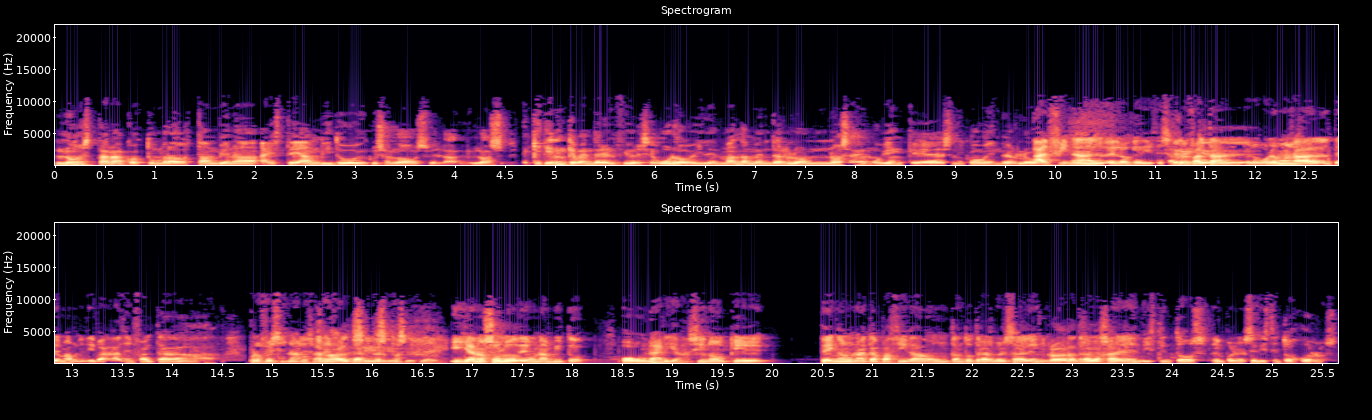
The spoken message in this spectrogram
no están acostumbrados también a, a este ámbito, incluso los, los que tienen que vender el ciberseguro y les mandan venderlo, no saben muy bien qué es ni cómo venderlo. Al final es lo que dices, hacen falta, que- pero volvemos al tema principal, hacen falta profesionales, hacen Ah, falta sí, sí, expertos. sí, claro. Y ya no solo de un ámbito o un área, sino que tengan una capacidad un tanto transversal en, para trabajar en distintos, en ponerse distintos gorros.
